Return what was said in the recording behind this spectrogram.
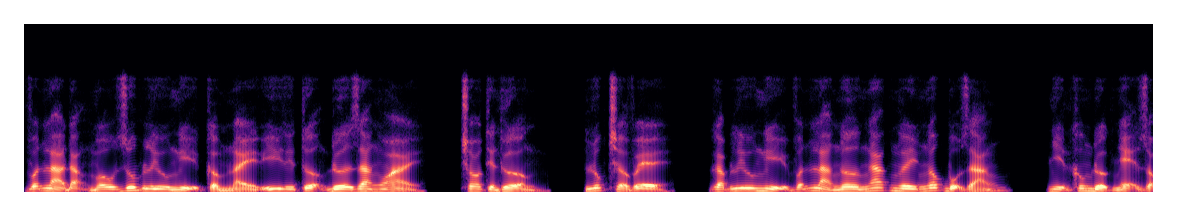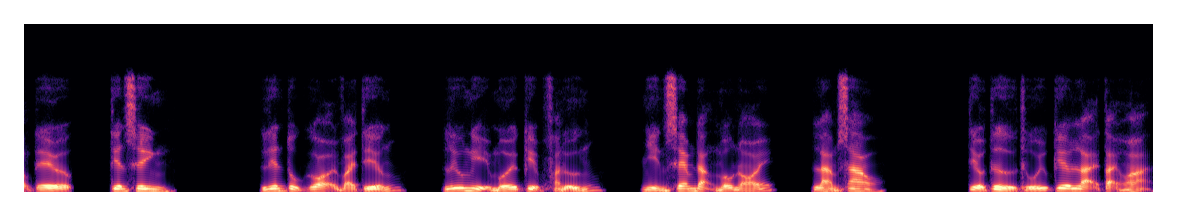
vẫn là đặng mâu giúp Lưu Nghị cầm này y tượng đưa ra ngoài, cho tiền thưởng, lúc trở về, gặp Lưu Nghị vẫn là ngơ ngác ngây ngốc bộ dáng, nhịn không được nhẹ giọng tê tiên sinh. Liên tục gọi vài tiếng, Lưu Nghị mới kịp phản ứng, nhìn xem đặng mâu nói, làm sao? Tiểu tử thúi kia lại tại họa.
